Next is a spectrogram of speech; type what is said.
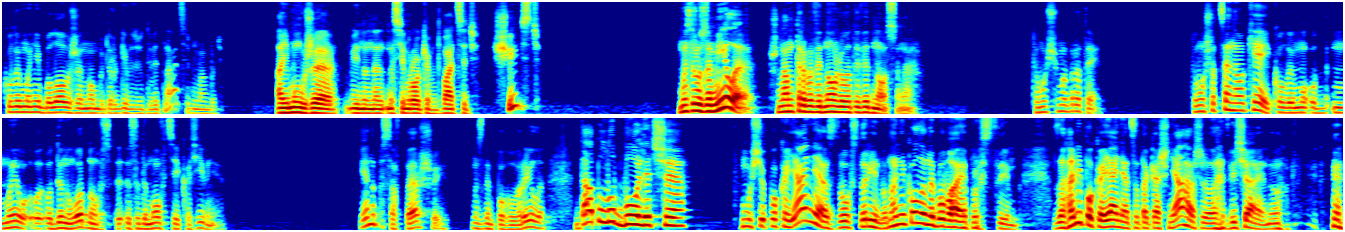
коли мені було вже, мабуть, років 19, мабуть, а йому вже він на 7 років 26, ми зрозуміли, що нам треба відновлювати відносини. Тому що ми брати. Тому що це не окей, коли ми, один у одного сидимо в цій катівні. Я написав перший, ми з ним поговорили. Да, було боляче, тому що покаяння з двох сторін, воно ніколи не буває простим. Взагалі, покаяння це така шняга, що ну,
